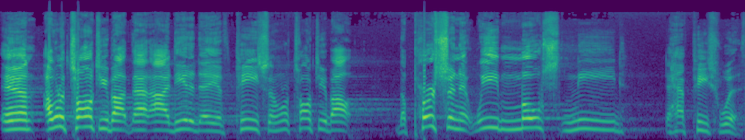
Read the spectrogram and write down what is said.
And I want to talk to you about that idea today of peace. And I want to talk to you about the person that we most need to have peace with.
